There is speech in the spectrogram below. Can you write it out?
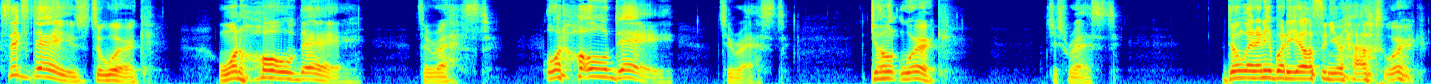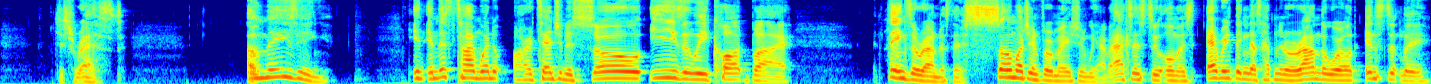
Six days to work, one whole day to rest. One whole day to rest. Don't work, just rest. Don't let anybody else in your house work, just rest. Amazing. In, in this time when our attention is so easily caught by things around us. There's so much information. We have access to almost everything that's happening around the world instantly.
